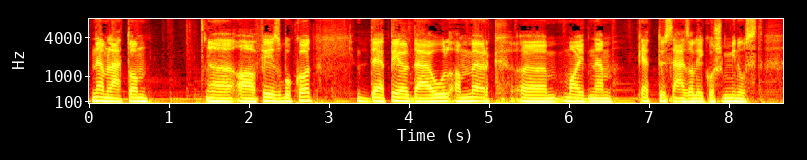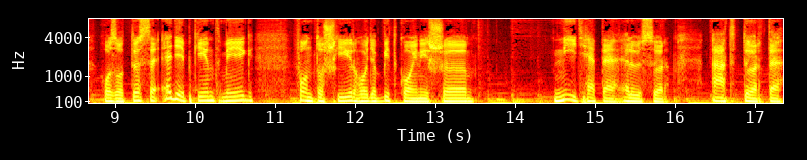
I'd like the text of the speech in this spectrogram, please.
nem látom a Facebookot, de például a Merck majdnem 2%-os mínuszt hozott össze. Egyébként még fontos hír, hogy a bitcoin is négy hete először áttörte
